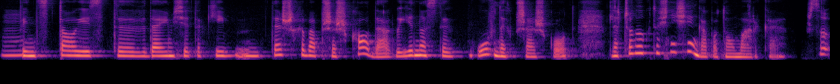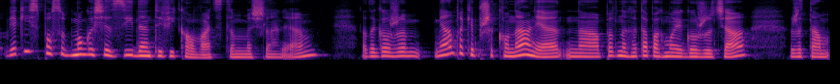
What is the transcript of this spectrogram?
Hmm. Więc to jest, e, wydaje mi się, taki też chyba przeszkoda, jedna z tych głównych przeszkód, dlaczego ktoś nie sięga po tą markę. Co, w jakiś sposób mogę się zidentyfikować z tym myśleniem? Dlatego, że miałam takie przekonanie na pewnych etapach mojego życia, że tam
